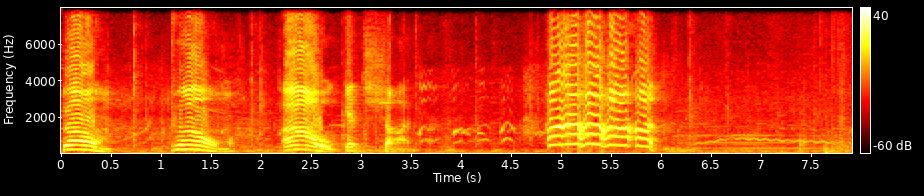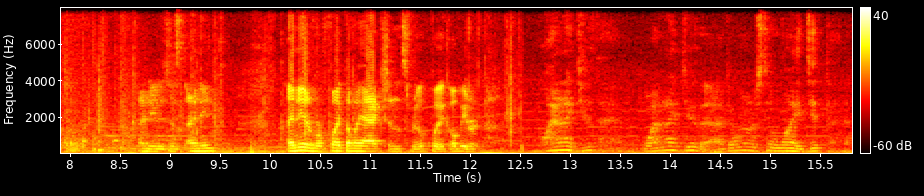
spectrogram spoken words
Boom! Boom! Oh! Get shot. I need to just, I need, I need to reflect on my actions real quick. I'll be right. Why did I do that? Why did I do that? I don't understand why I did that.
